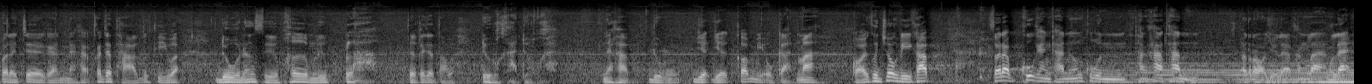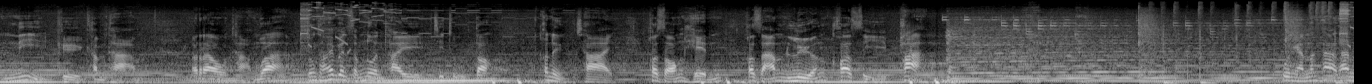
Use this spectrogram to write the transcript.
เวลาเจอกันนะครับ ก็จะถามทุกทีว่าดูหนังสือเพิ่มหรือเปล่า เธอก็จะตอบว่าดูค่ะดูค่ะนะครับ ดูเยอะๆก็มีโอกาสมาก ขอให้คุณโชคดีครับสำหรับคู่แข่งขันของคุณทั้ง 5 ท่านรออยู่แล้วข้างล่าง และนี่คือคำถาม เราถามว่าจงทำให้เป็นสำนวนไทยที่ถูกต้อง ข้อ 1 ชาย ข้อ 2 เห็นข้อ 3 เหลืองข้อ 4 ผ้า ผู้งานทั้ง5ท่าน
